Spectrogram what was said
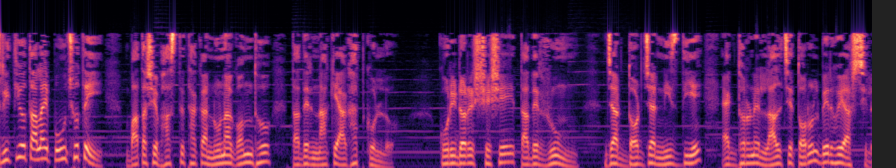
তৃতীয় তালায় পৌঁছতেই বাতাসে ভাসতে থাকা নোনা গন্ধ তাদের নাকে আঘাত করল। করিডরের শেষে তাদের রুম, যার দরজার নিচ দিয়ে এক ধরনের লালচে তরল বের হয়ে আসছিল।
